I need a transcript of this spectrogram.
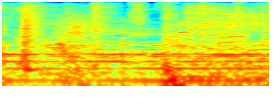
Oh,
